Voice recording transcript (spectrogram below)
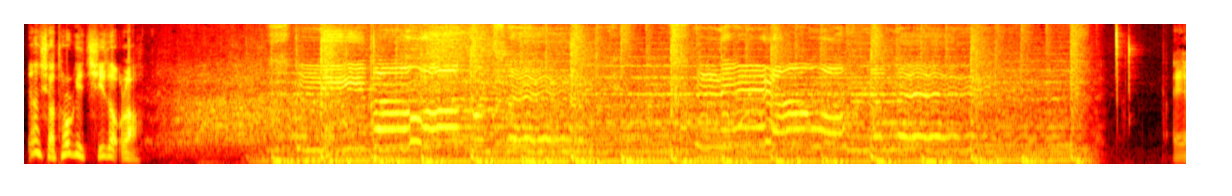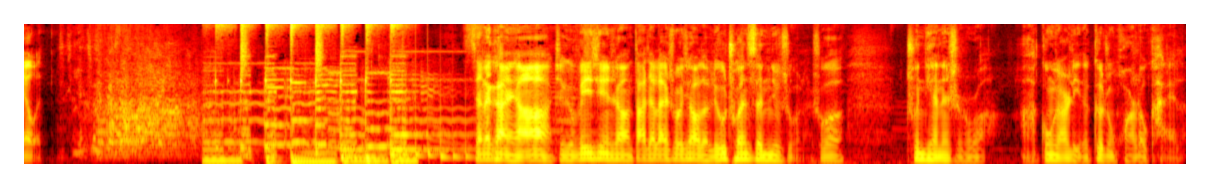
让小偷给骑走了。”再来看一下啊，这个微信上大家来说笑的刘川森就说了，说春天的时候啊啊，公园里的各种花都开了，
